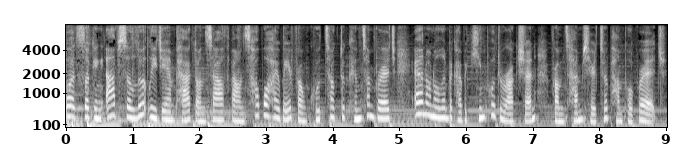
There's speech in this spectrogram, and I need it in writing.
Well, it's looking absolutely jam-packed on southbound Seobu Highway from Gocheok to Kumcheon Bridge and on Olympic Highway Gimpo direction from Jamsil to Banpo Bridge.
